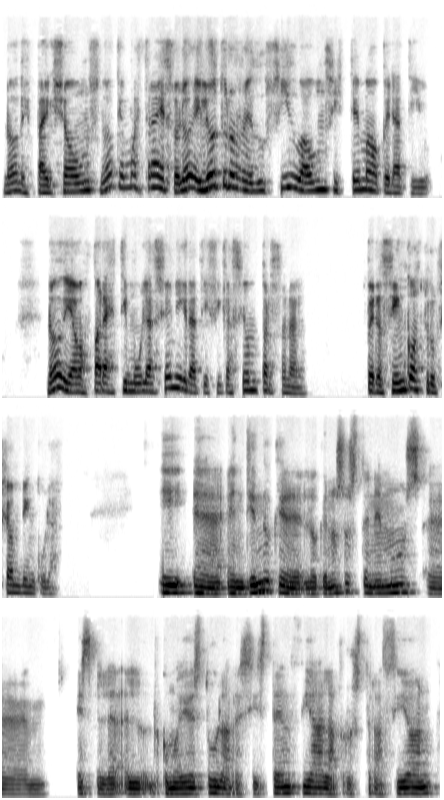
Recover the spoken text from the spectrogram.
¿no? De Spike Jones, ¿no? Que muestra eso, el otro reducido a un sistema operativo, ¿no? Digamos, para estimulación y gratificación personal pero sin construcción vincular. Y eh, entiendo que lo que no sostenemos eh, es, como dices tú, la resistencia, la frustración.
